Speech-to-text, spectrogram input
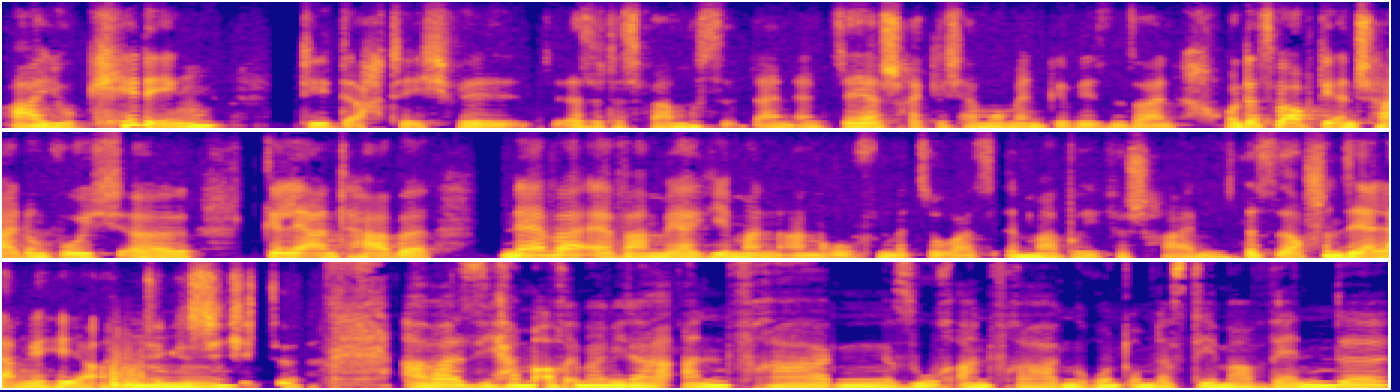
are you kidding? Die dachte, ich will, also das war, muss ein, ein sehr schrecklicher Moment gewesen sein. Und das war auch die Entscheidung, wo ich äh, gelernt habe, never ever mehr jemanden anrufen mit sowas. Immer Briefe schreiben. Das ist auch schon sehr lange her, die mhm. Geschichte. Aber Sie haben auch immer wieder Anfragen, Suchanfragen rund um das Thema Wende.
